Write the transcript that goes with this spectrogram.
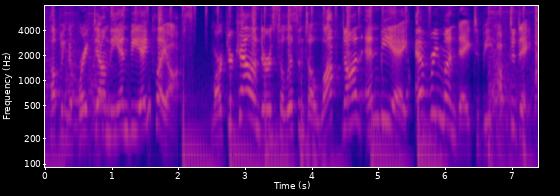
helping to break down the NBA playoffs. Mark your calendars to listen to Locked On NBA every Monday to be up to date.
